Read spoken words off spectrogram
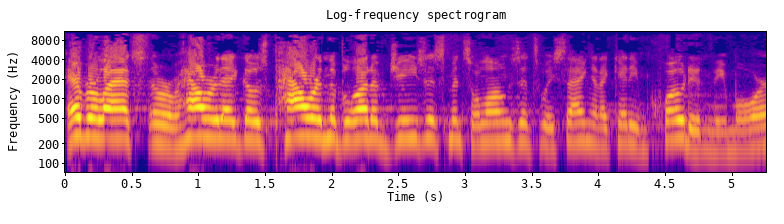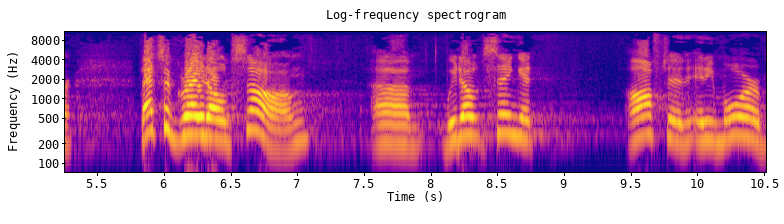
Everlasting, or however that goes, Power in the Blood of Jesus? It's been so long since we sang it, I can't even quote it anymore. That's a great old song. Um, we don't sing it often anymore,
